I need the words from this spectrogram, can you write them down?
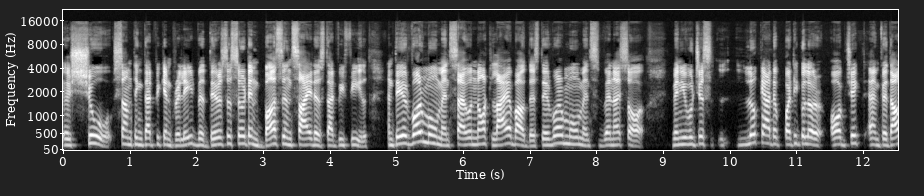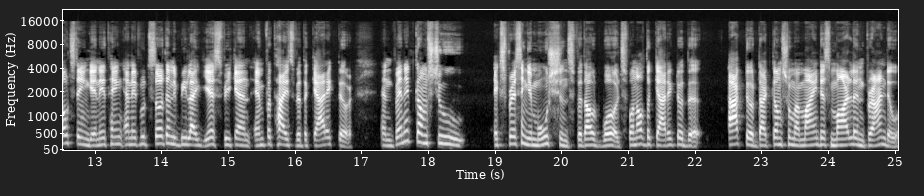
uh, show something that we can relate with there's a certain buzz inside us that we feel and there were moments i will not lie about this there were moments when i saw when you would just look at a particular object and without saying anything and it would certainly be like yes we can empathize with the character and when it comes to expressing emotions without words one of the character the actor that comes to my mind is Marlon Brando,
